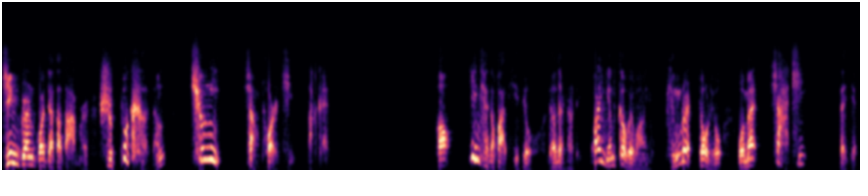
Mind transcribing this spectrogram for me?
金砖国家的大门是不可能轻易向土耳其打开。好，今天的话题就聊到这里，欢迎各位网友评论交流，我们下期再见。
